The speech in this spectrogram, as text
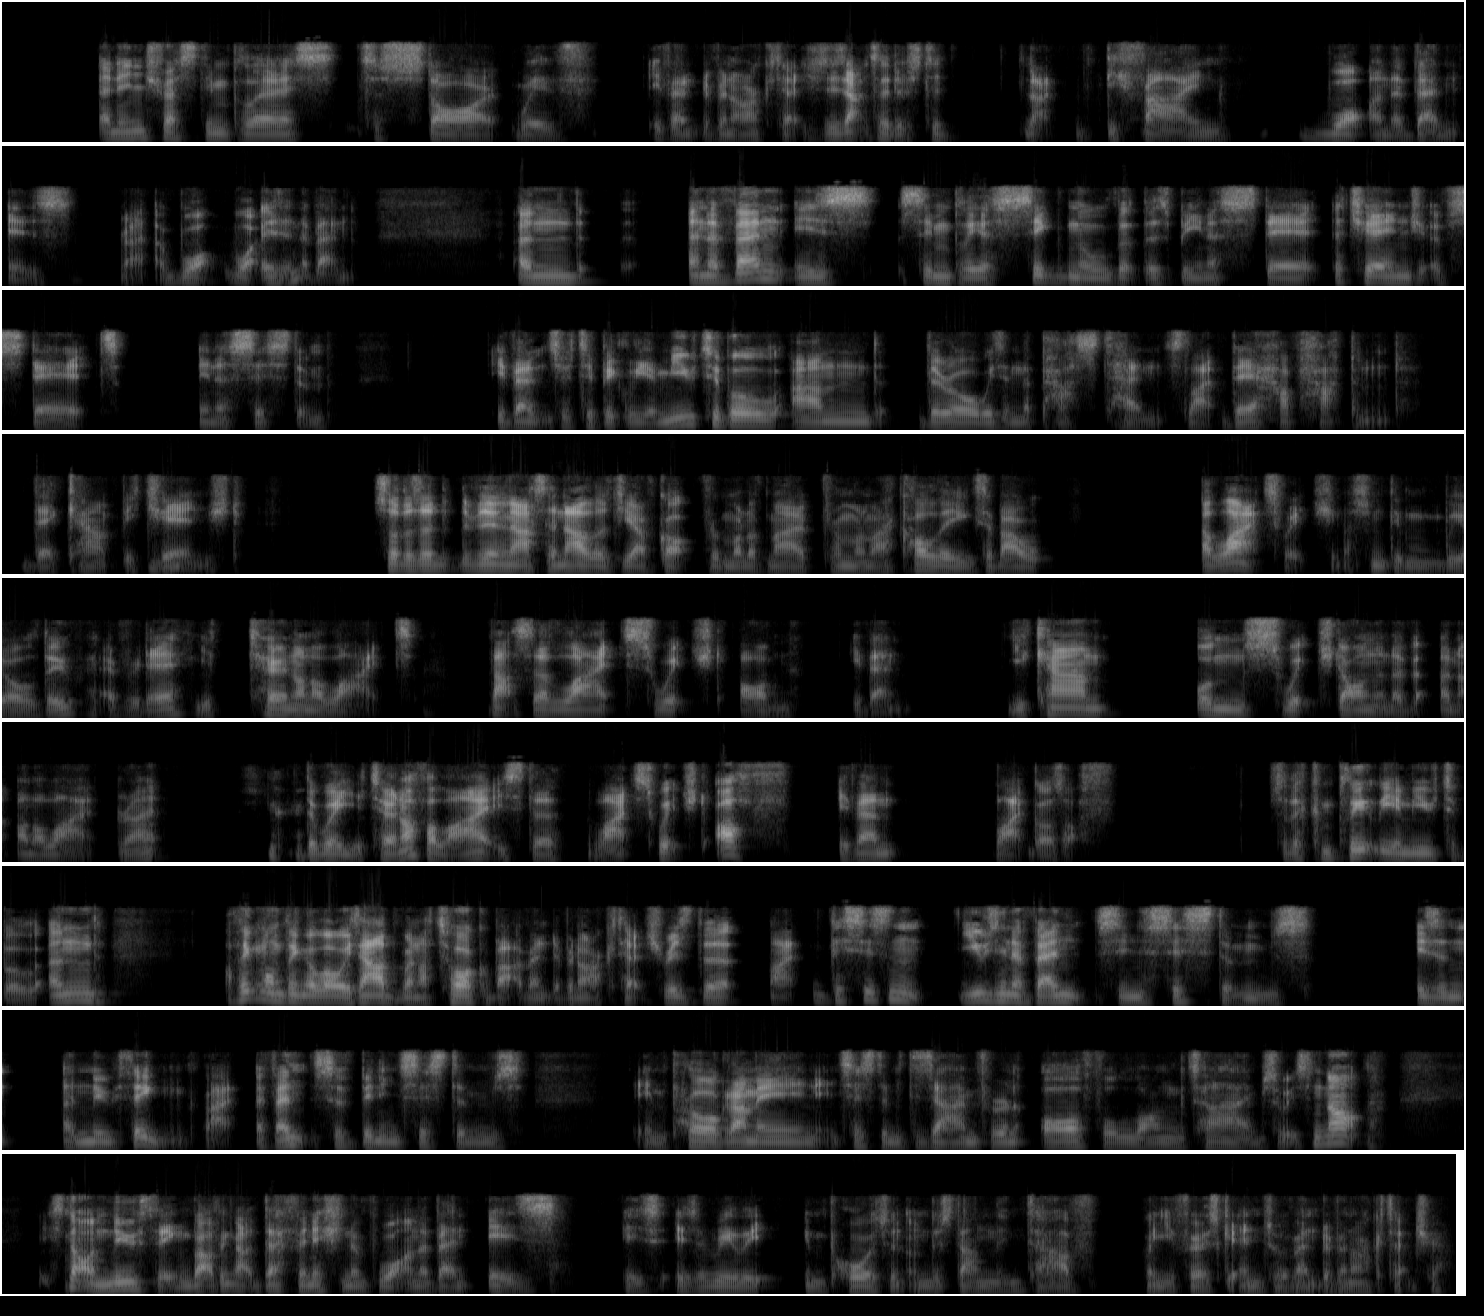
an interesting place to start with event driven architectures is actually just to like define what an event is, right? What what is an event? And an event is simply a signal that there's been a state, a change of state in a system. Events are typically immutable and they're always in the past tense, like they have happened. They can't be mm-hmm. changed. So there's a, really nice analogy I've got from one of my from one of my colleagues about a light switch, you know, something we all do every day. You turn on a light. That's a light switched on event. You can't unswitched on an, an, on a light, right? the way you turn off a light is the light switched off event, light goes off. So they're completely immutable. And I think one thing I'll always add when I talk about event-driven architecture is that like this isn't using events in systems isn't a new thing. Like events have been in systems in programming, in systems design for an awful long time. So it's not it's not a new thing, but I think that definition of what an event is is is a really important understanding to have when you first get into event-driven architecture.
